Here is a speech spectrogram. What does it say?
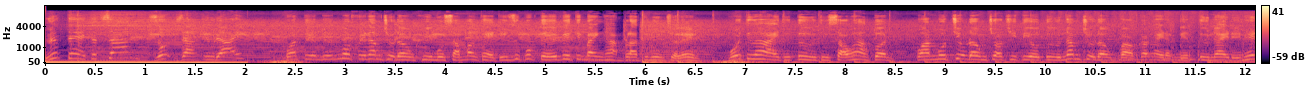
Lướt thẻ thật sang, rộn ràng ưu đãi. Khoản tiền đến 1,5 triệu đồng khi mua sắm bằng thẻ tín dụng quốc tế Vietinbank hạng Platinum trở lên. Mỗi thứ hai, thứ tư, thứ sáu hàng tuần. hoàn 1 triệu đồng cho chi tiêu từ 5 triệu đồng vào các ngày đặc biệt từ nay đến hết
